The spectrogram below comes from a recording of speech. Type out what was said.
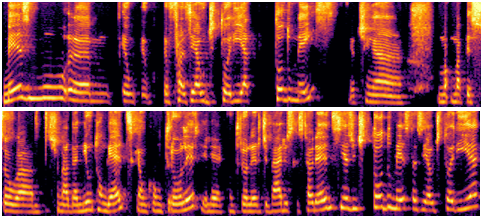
Mesmo um, eu, eu, eu fazia auditoria todo mês, eu tinha uma, uma, pessoa chamada Newton Guedes, que é um controller, ele é controller de vários restaurantes, e a gente todo mês fazia auditoria,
